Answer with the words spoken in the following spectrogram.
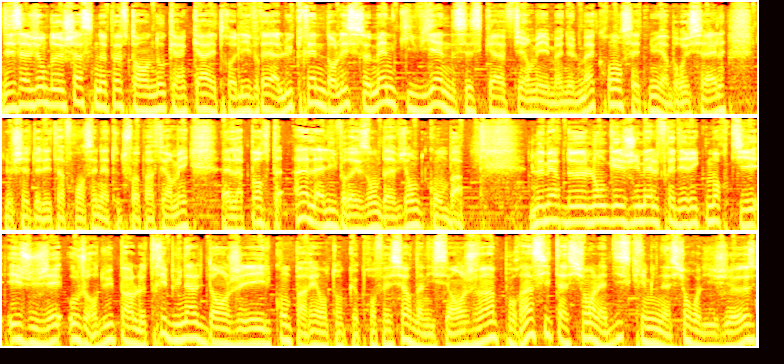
Des avions de chasse ne peuvent en aucun cas être livrés à l'Ukraine dans les semaines qui viennent. C'est ce qu'a affirmé Emmanuel Macron cette nuit à Bruxelles. Le chef de l'État français n'a toutefois pas fermé la porte à la livraison d'avions de combat. Le maire de Longuet-Jumelles, Frédéric Mortier, est jugé aujourd'hui par le tribunal d'Angers. Il comparait en tant que professeur d'un lycée angevin pour incitation à la discrimination religieuse.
